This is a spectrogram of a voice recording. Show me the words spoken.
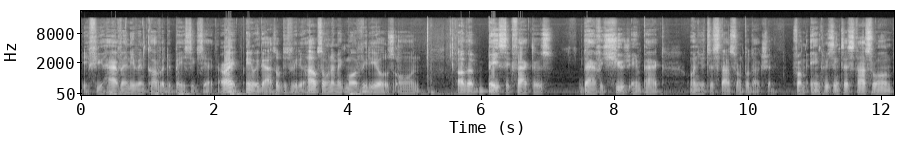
if you haven't even covered the basics yet. All right. Anyway, guys, hope this video helps. I want to make more videos on other basic factors that have a huge impact on your testosterone production, from increasing testosterone,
